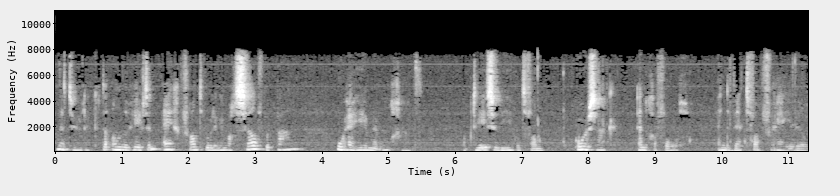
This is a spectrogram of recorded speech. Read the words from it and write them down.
Natuurlijk, de ander heeft een eigen verantwoording en mag zelf bepalen hoe hij hiermee omgaat. Op deze wereld van oorzaak en gevolg en de wet van vrije wil.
